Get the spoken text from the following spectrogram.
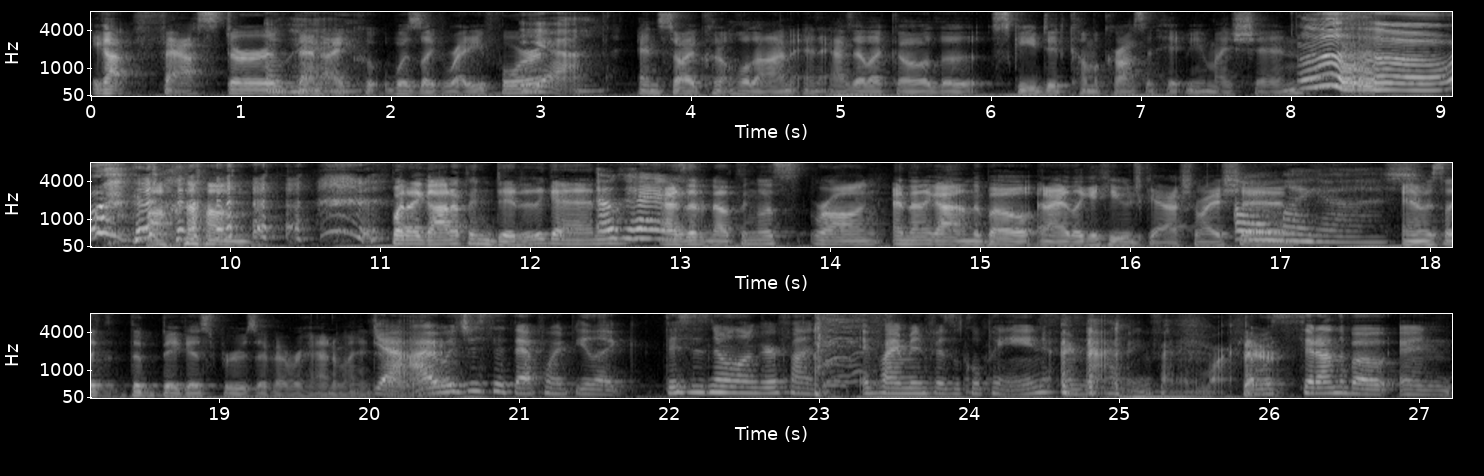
it got faster than I was like ready for. Yeah. And so I couldn't hold on. And as I let go, the ski did come across and hit me in my shin. Um, but I got up and did it again. Okay. As if nothing was wrong. And then I got on the boat and I had like a huge gash on my shin. oh my gosh. And it was like the biggest bruise I've ever had in my entire life. Yeah, I would just at that point be like, this is no longer fun. if I'm in physical pain, I'm not having fun anymore. I will sit on the boat and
